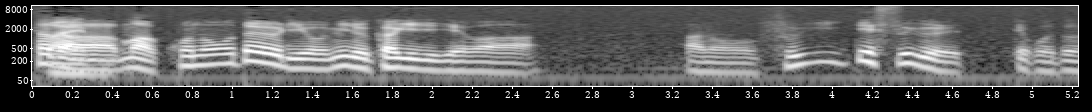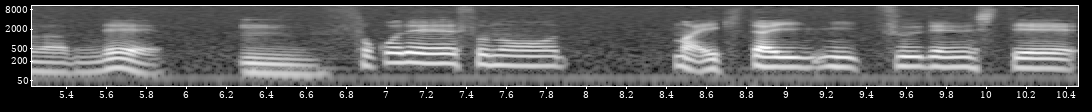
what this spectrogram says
ただ、まあ、このお便りを見る限りでは、あの、拭いてすぐってことなんで、うん。そこで、その、まあ、液体に通電して、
